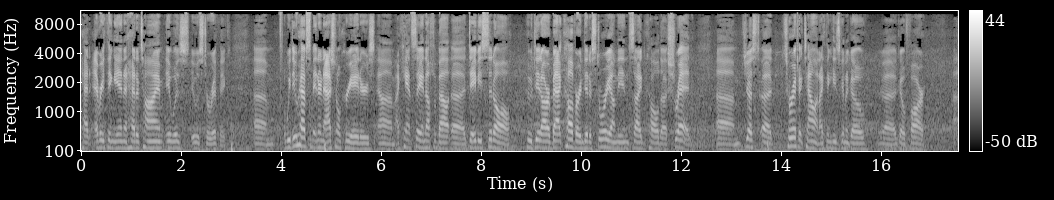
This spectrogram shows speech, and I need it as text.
Had everything in ahead of time. It was it was terrific. Um, we do have some international creators. Um, I can't say enough about uh, Davey Siddall, who did our back cover and did a story on the inside called uh, Shred. Um, just uh, terrific talent. I think he's going to go uh, go far. Uh,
